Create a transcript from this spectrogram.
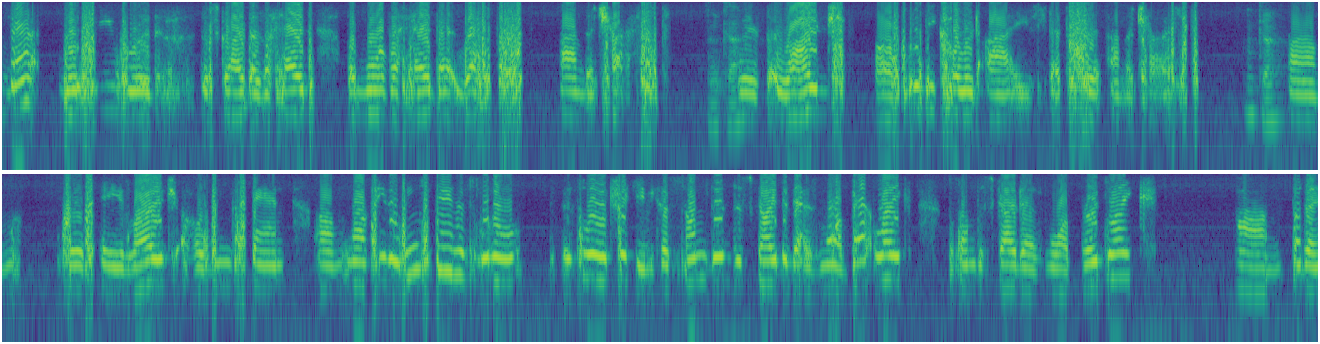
not what we would describe as a head, but more of a head that rests on the chest, Okay. with large, uh, ruby-colored eyes that sit on the chest Okay. um, with a large uh, wingspan. Um, now, see, the wingspan is a little it's a little tricky because some did describe it as more bat-like, some described it as more bird-like. Um, but a,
